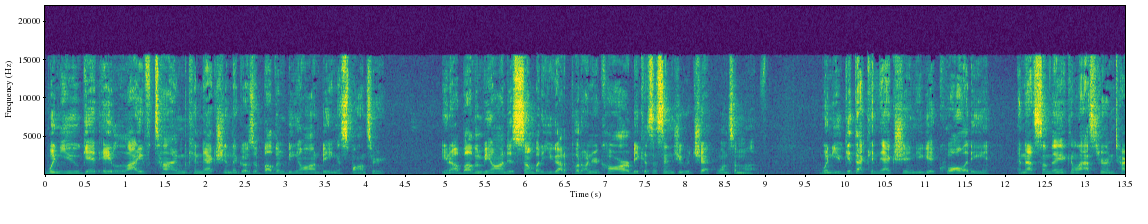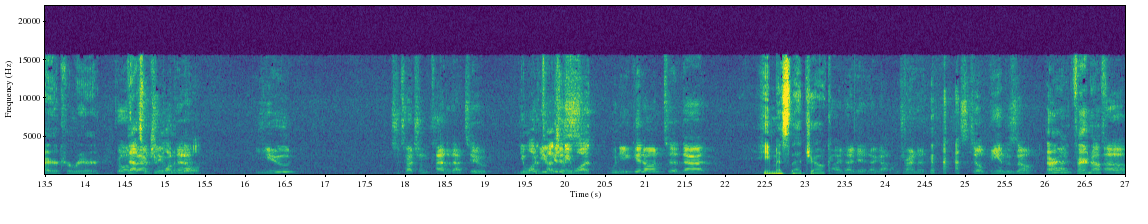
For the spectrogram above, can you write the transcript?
When you get a lifetime connection that goes above and beyond being a sponsor, you know, above and beyond just somebody you got to put on your car because I send you a check once a month. When you get that connection, you get quality, and that's something that can last your entire career. Going that's what you want to build. You to touch on kind of that too. You want to touch me? a What? When you get onto that, He missed that joke. I, I did. I got. It. I'm trying to still be in the zone. All right, fair enough. Um,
